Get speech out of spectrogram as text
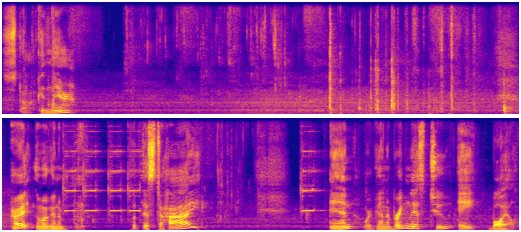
stock in there. All right, then we're gonna put this to high. And we're going to bring this to a boil.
